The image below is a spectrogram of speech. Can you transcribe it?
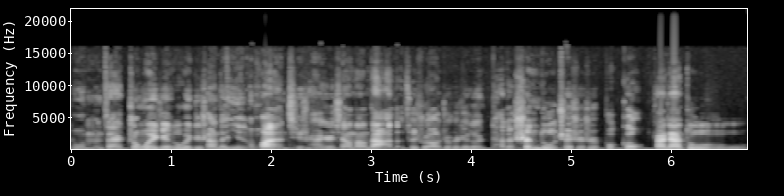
我们在中卫这个位置上的隐患其实还是相当大的。最主要就是这个它的深度确实是不够，扎加杜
